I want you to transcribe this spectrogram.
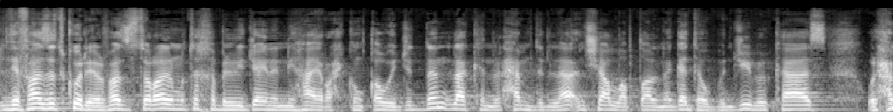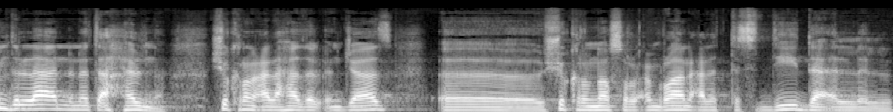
إذا فازت كوريا وفازت أستراليا المنتخب اللي جاينا النهائي راح يكون قوي جدا. لكن الحمد لله إن شاء الله ابطالنا قدها وبنجيب الكاس. والحمد لله أننا تأهلنا. شكرا على هذا الإنجاز. آه شكرا ناصر العمران على التسديده اللي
